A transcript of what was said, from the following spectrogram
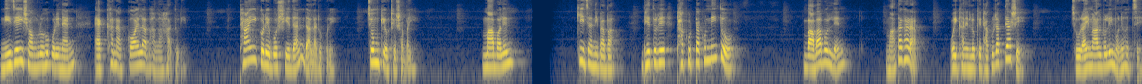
নিজেই সংগ্রহ করে নেন একখানা কয়লা ভাঙা হাতুড়ি। ঠাঁই করে বসিয়ে দেন ডালার উপরে। চমকে ওঠে সবাই। মা বলেন, কি জানি বাবা, ভেতরে ঠাকুর টাকুর নেই তো? বাবা বললেন, মাথা খারাপ, ওইখানে লোকে ঠাকুর রাখতে আসে। চোরাই মাল বলেই মনে হচ্ছে।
